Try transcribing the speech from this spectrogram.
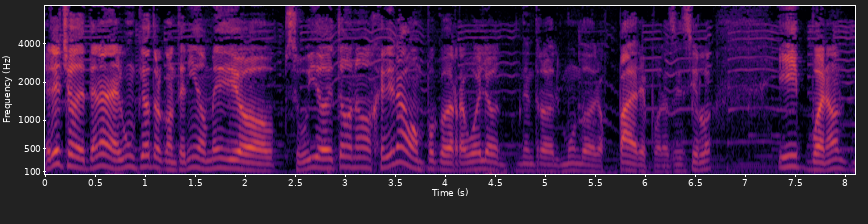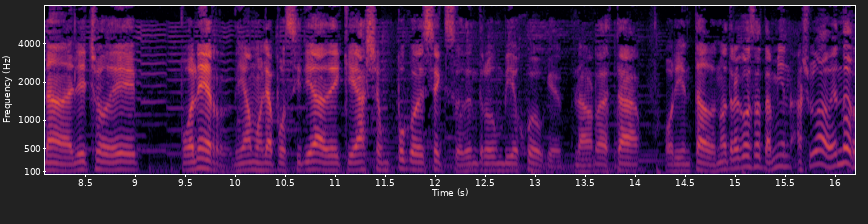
el hecho de tener algún que otro contenido medio subido de tono generaba un poco de revuelo dentro del mundo de los padres, por así decirlo. Y bueno, nada, el hecho de poner, digamos, la posibilidad de que haya un poco de sexo dentro de un videojuego que la verdad está orientado en otra cosa, también ayuda a vender.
